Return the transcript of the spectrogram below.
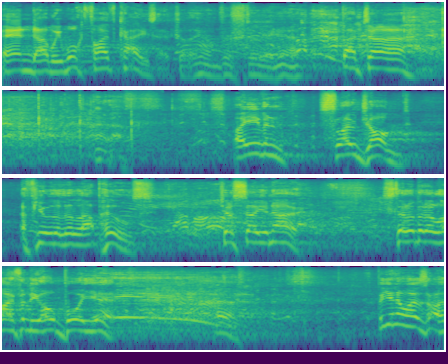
And uh, we walked 5Ks actually. I'm just, uh, you know. But uh, I even slow jogged a few of the little uphills, just so you know. Still a bit of life in the old boy yet. But you know, I was, I,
